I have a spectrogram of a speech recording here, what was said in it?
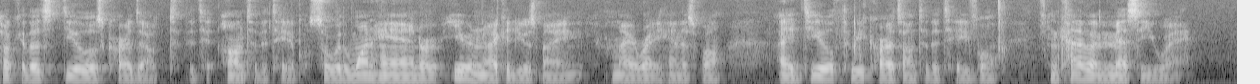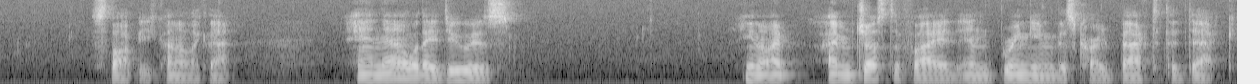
okay let's deal those cards out to the onto the table. So with one hand or even I could use my my right hand as well I deal three cards onto the table in kind of a messy way sloppy, kind of like that. And now what I do is, you know, I'm, I'm justified in bringing this card back to the deck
